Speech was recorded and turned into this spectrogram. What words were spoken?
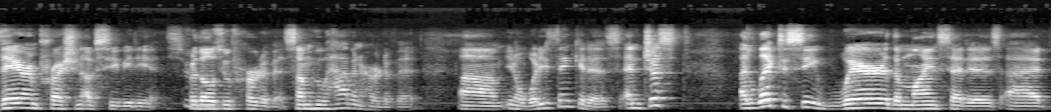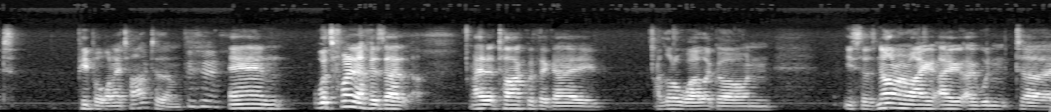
their impression of CBD is for Mhm. those who've heard of it, some who haven't heard of it. Um, you know, what do you think it is? And just I like to see where the mindset is at people when I talk to them. Mm-hmm. And what's funny enough is that I had a talk with a guy a little while ago, and he says, "No, no, no, I, I, I wouldn't uh,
